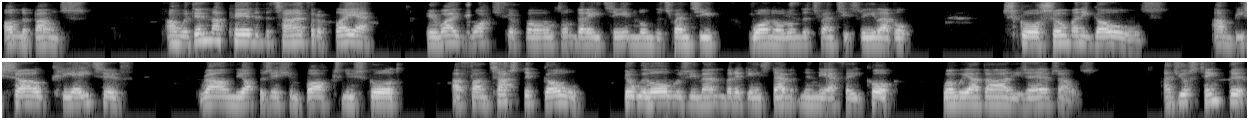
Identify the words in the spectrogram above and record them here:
on the bounce. And within that period of time for a player who I watched at both under 18 and under 21 or under 23 level score so many goals and be so creative round the opposition box and who scored a fantastic goal that we'll always remember against Everton in the FA Cup when we had our reserves out. I just think that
